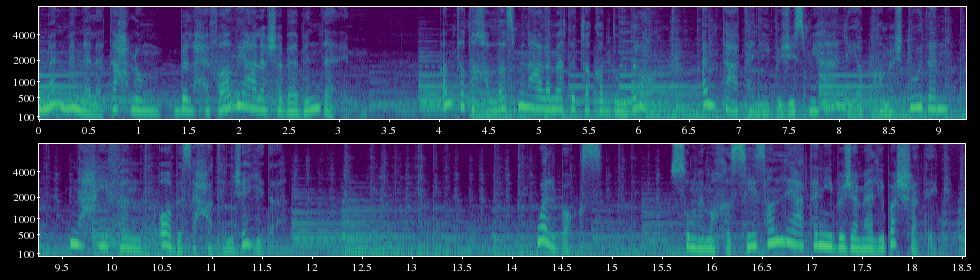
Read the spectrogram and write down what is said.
من منا لا تحلم بالحفاظ على شباب دائم. أن تتخلص من علامات التقدم بالعمر. أن تعتني بجسمها ليبقى مشدوداً نحيفاً وبصحة جيدة. والبوكس. صمم خصيصاً ليعتني بجمال بشرتك.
